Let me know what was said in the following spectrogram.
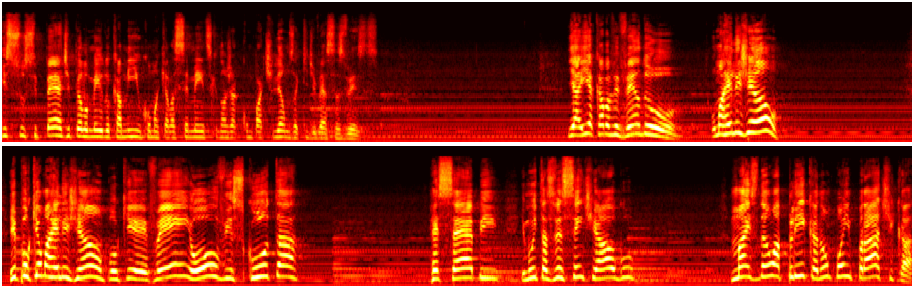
Isso se perde pelo meio do caminho, como aquelas sementes que nós já compartilhamos aqui diversas vezes. E aí acaba vivendo uma religião e por que uma religião? Porque vem, ouve, escuta, recebe e muitas vezes sente algo, mas não aplica, não põe em prática.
